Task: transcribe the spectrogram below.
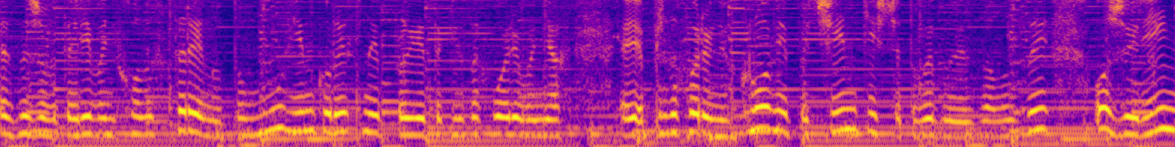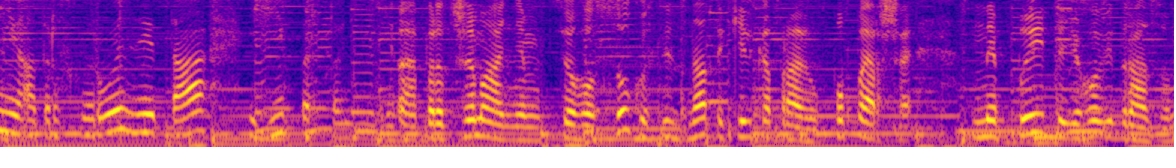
е, знижувати рівень холестерину. Тому він корисний при таких захворюваннях, е, при захворюваннях крові, печінки, щитовидної залози, ожирінні, атеросклерозі та гіпертонії. Перед вжиманням цього соку слід знати кілька правил. По-перше, не пийте його відразу.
